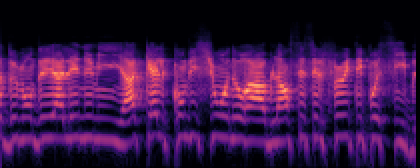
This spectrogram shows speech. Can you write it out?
a demandé à l'ennemi à quelles conditions honorables un cessez-le-feu était possible.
